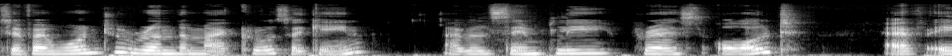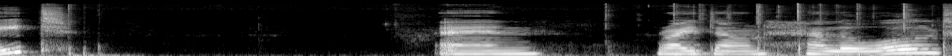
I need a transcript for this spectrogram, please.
So if I want to run the macros again I will simply press alt F8 and write down hello world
